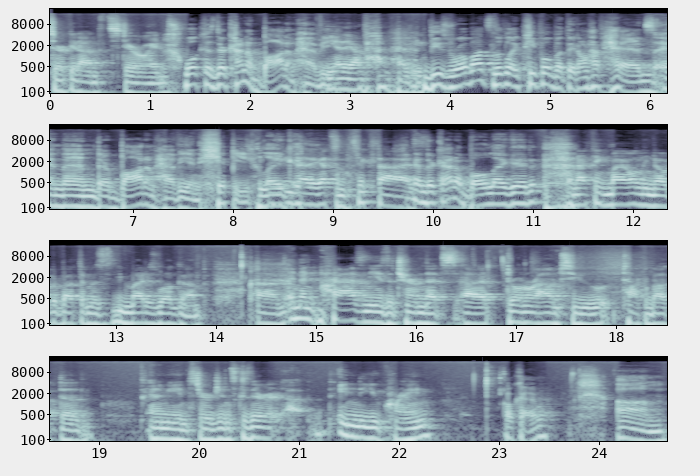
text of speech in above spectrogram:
Circuit on steroids. well, because they're kind of bottom heavy. Yeah, they are bottom heavy. These robots look like people, but they don't have heads, and then they're bottom heavy and hippie, like, Yeah, they got some thick thighs. and they're kind of bow-legged. And I think my only note about them is you might as well gump. Um, and then Krasny is a term that's uh, thrown around to talk about the enemy insurgents because they're uh, in the Ukraine. Okay. Um,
